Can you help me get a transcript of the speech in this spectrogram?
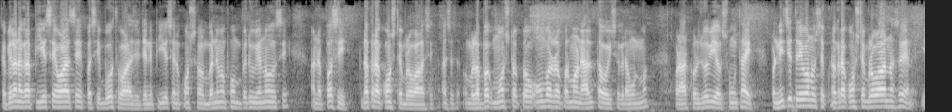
કે પહેલાં નકરા પીએસઆઈ વાળા છે, પછી બોથવાળા છે, જેને પીએસઆઈ અને કોન્સ્ટેબલ બંનેમાં ફોર્મ ભર્યું એનો હશે. અને પછી નકરા કોન્સ્ટેબલવાળા છે. લગભગ મોસ્ટ ઓફ તો ઉંમર પ્રમાણે હાલતા હોય છે ગ્રાઉન્ડમાં પણ આખો જોઈએ શું થાય. પણ નિશ્ચિત રહેવાનું છે નકરા કોન્સ્ટેબલવાળાના છે ને એ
